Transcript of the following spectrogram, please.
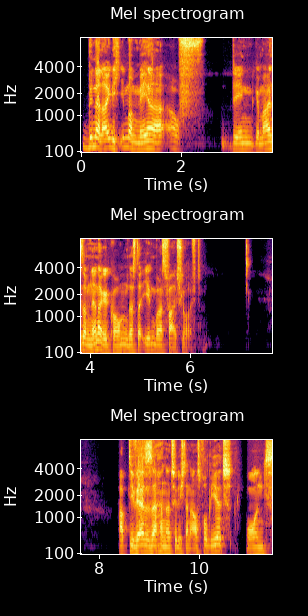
Bin dann eigentlich immer mehr auf den gemeinsamen Nenner gekommen, dass da irgendwas falsch läuft. Hab diverse Sachen natürlich dann ausprobiert und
